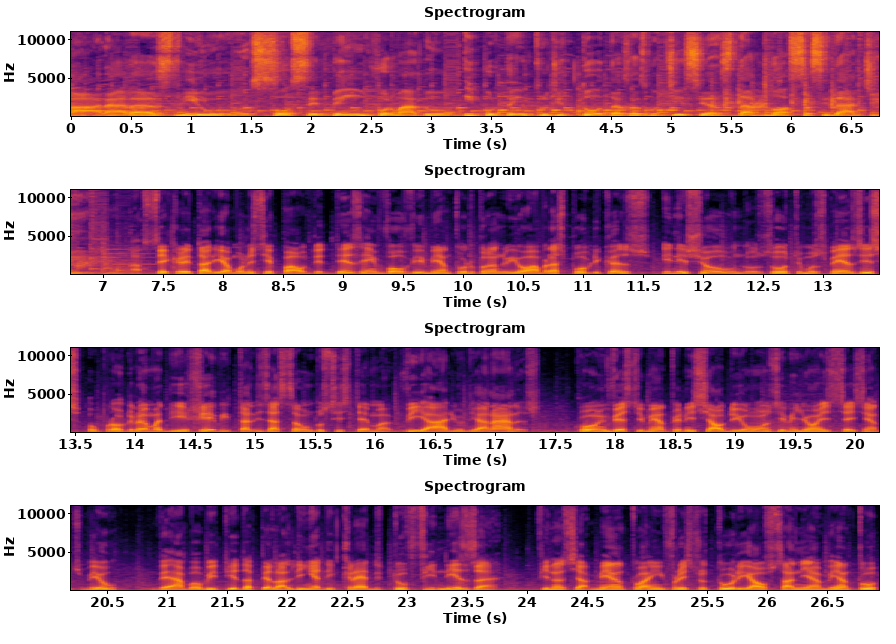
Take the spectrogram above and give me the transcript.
Araras News. Você bem informado e por dentro de todas as notícias da nossa cidade. A Secretaria Municipal de Desenvolvimento Urbano e Obras Públicas iniciou nos últimos meses o programa de revitalização do sistema viário de Araras. Com investimento inicial de 11 milhões e 600 mil, verba obtida pela linha de crédito Finisa, financiamento à infraestrutura e ao saneamento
